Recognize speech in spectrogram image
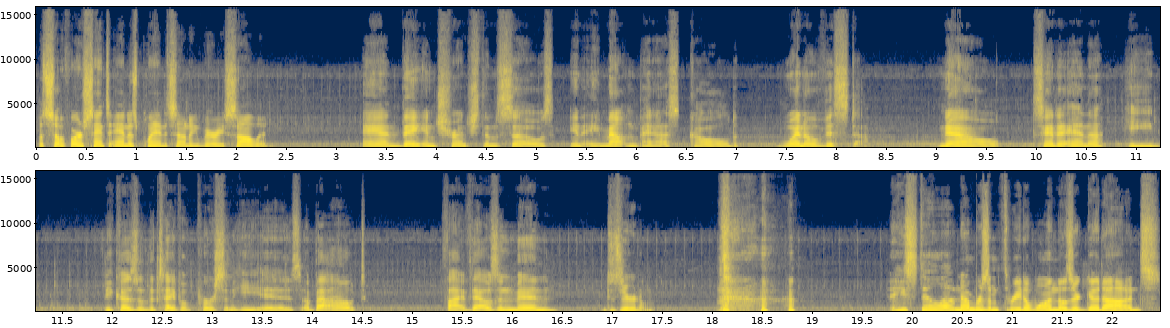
But so far, Santa Anna's plan is sounding very solid. and they entrenched themselves in a mountain pass called Buena Vista. Now, Santa Anna, he, because of the type of person he is, about 5,000 men desert him. He still outnumbers them three to one. Those are good odds.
